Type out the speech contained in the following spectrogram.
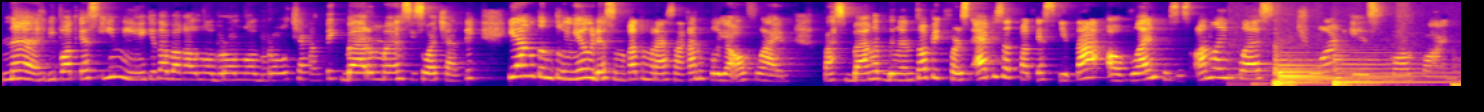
Nah, di podcast ini kita bakal ngobrol-ngobrol cantik bareng mahasiswa cantik yang tentunya udah sempat merasakan kuliah offline. Pas banget dengan topik first episode podcast kita, offline versus online class, which one is more fun?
